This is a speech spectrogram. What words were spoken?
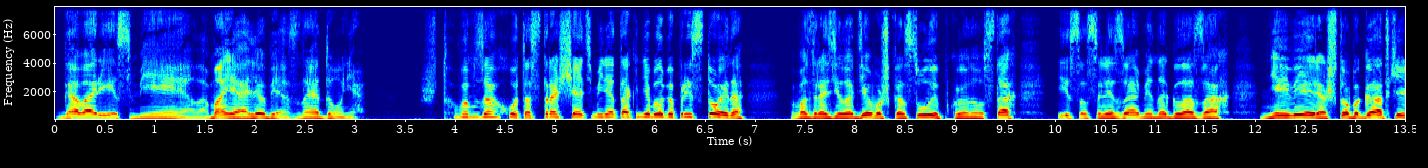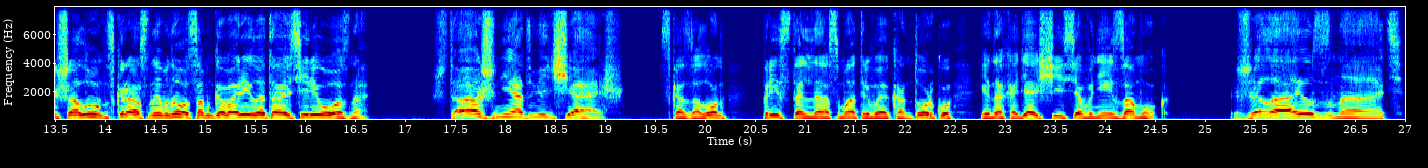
Говори смело, моя любезная Дуня. «Что вам за охота стращать меня так неблагопристойно?» — возразила девушка с улыбкой на устах и со слезами на глазах, не веря, чтобы гадкий шалун с красным носом говорил это серьезно. «Что ж не отвечаешь?» — сказал он, пристально осматривая конторку и находящийся в ней замок. «Желаю знать,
